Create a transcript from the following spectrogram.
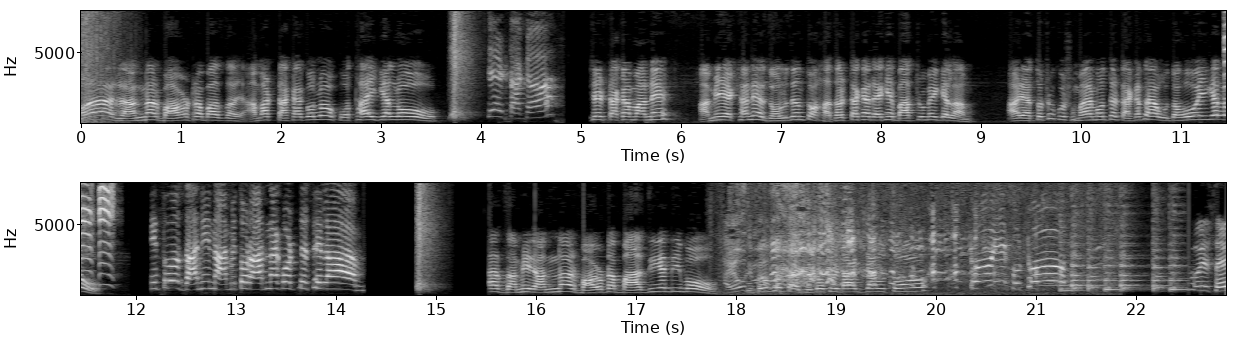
মা রান্নার বারোটা বাজায়। আমার টাকাগুলো কোথায় গেল? কে টাকা? সে টাকা মানে? আমি এখানে জলজন্ত হাজার টাকা রেখে বাথরুমে গেলাম। আর এতটুকু সময়ের মধ্যে টাকাটা উদাহ হয়ে গেল? আমি তো জানি না আমি তো রান্না করতেছিলাম। আজ আমি রান্নার বারোটা বাজিয়ে দিব। কোথায়? ডাক দাও তো। হয়েছে।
